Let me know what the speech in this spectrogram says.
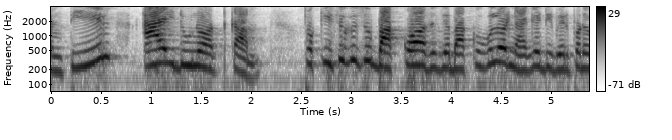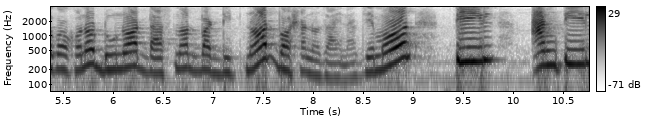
until I do not come তো কিছু কিছু বাক্য আছে যে বাক্যগুলো নেগেটিভ এরপরে কখনো ডু নট ডাস নট বা ডিড নট বসানো যায় না। যেমন টিল আনটিল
